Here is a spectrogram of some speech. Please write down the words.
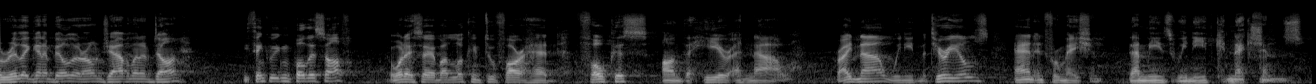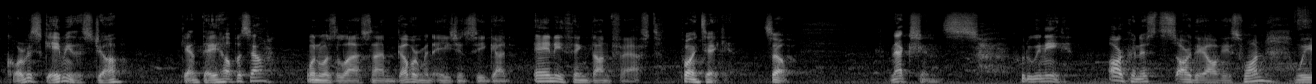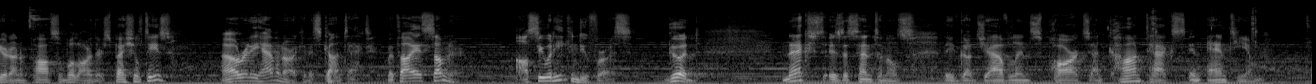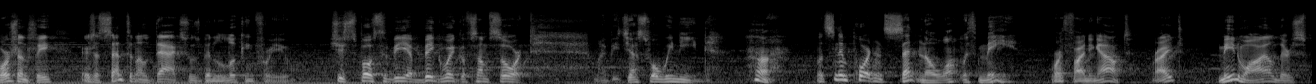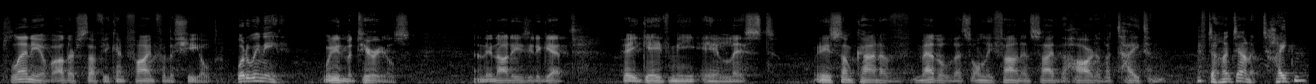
We're really gonna build our own Javelin of Dawn? You think we can pull this off? What I say about looking too far ahead. Focus on the here and now. Right now, we need materials and information. That means we need connections. Corvus gave me this job. Can't they help us out? When was the last time government agency got anything done fast? Point taken. So, Connections. Who do we need? Arcanists are the obvious one. Weird and impossible are their specialties. I already have an Arcanist contact, Matthias Sumner. I'll see what he can do for us. Good. Next is the Sentinels. They've got javelins, parts, and contacts in Antium. Fortunately, there's a Sentinel Dax who's been looking for you. She's supposed to be a bigwig of some sort. Might be just what we need. Huh. What's an important Sentinel want with me? Worth finding out, right? Meanwhile, there's plenty of other stuff you can find for the shield. What do we need? We need materials. And they're not easy to get. Faye gave me a list. We need some kind of metal that's only found inside the heart of a titan. Have to hunt down a titan?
